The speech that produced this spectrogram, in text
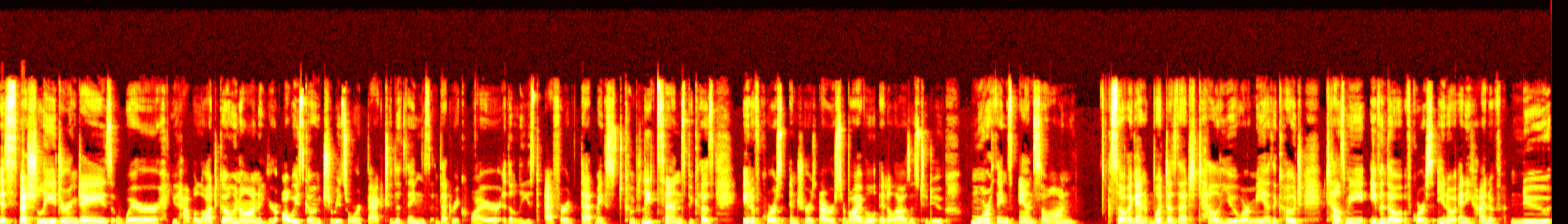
especially during days where you have a lot going on, you're always going to resort back to the things that require the least effort. That makes complete sense because it, of course, ensures our survival, it allows us to do more things, and so on. So, again, what does that tell you or me as a coach? It tells me, even though, of course, you know, any kind of new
